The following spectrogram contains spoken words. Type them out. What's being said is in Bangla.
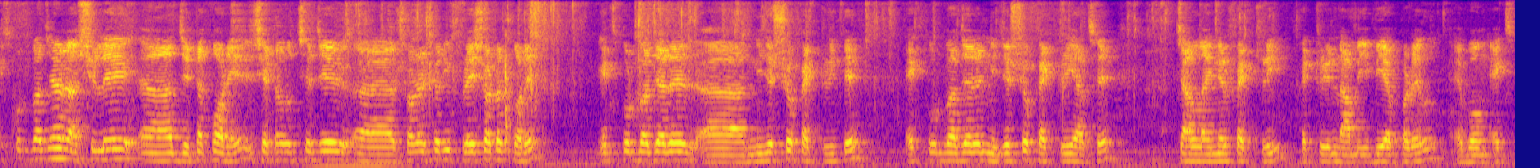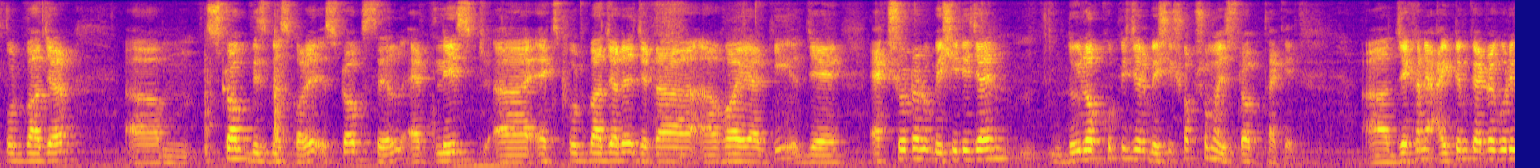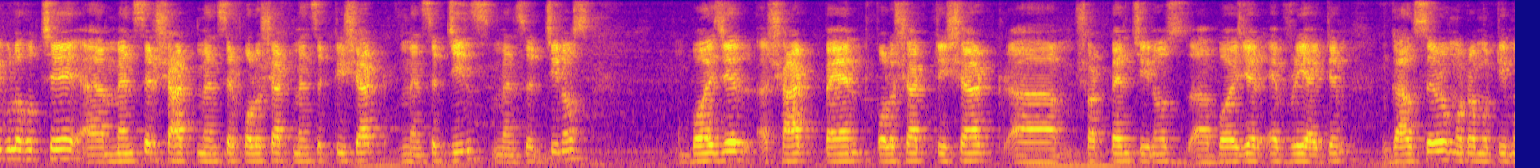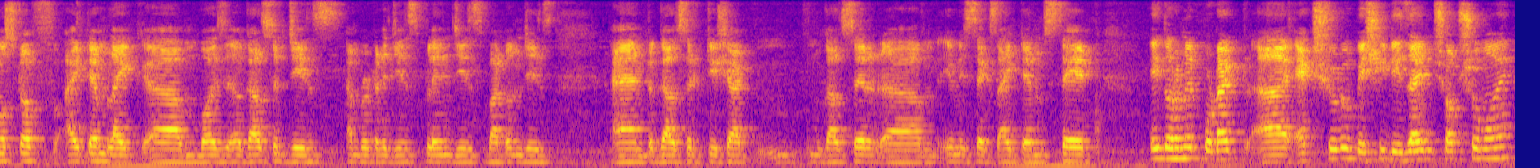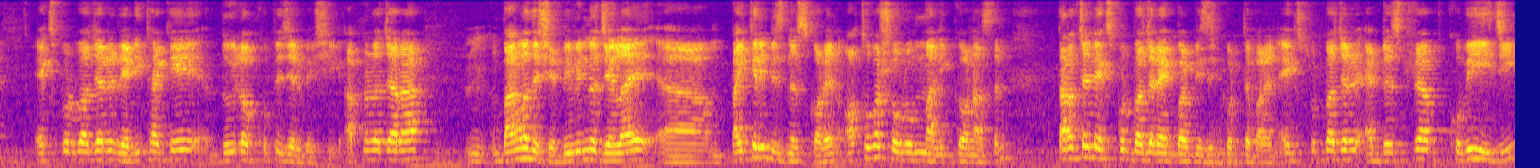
এক্সপোর্ট বাজার আসলে যেটা করে সেটা হচ্ছে যে সরাসরি ফ্রেশ অর্ডার করে এক্সপোর্ট বাজারের নিজস্ব ফ্যাক্টরিতে এক্সপোর্ট বাজারের নিজস্ব ফ্যাক্টরি আছে, চার লাইনের ফ্যাক্টরি ফ্যাক্টরির নাম ইবি অ্যাপারেল এবং এক্সপোর্ট বাজার স্টক বিজনেস করে stock sale at least export বাজারে যেটা হয় আর কি যে, একশোটারও বেশি ডিজাইন দুই লক্ষ পিসের বেশি সবসময় স্টক থাকে। যেখানে আইটেম ক্যাটাগরিগুলো হচ্ছে মেন্সের শার্ট মেন্সের পলো শার্ট মেন্সের টি শার্ট মেন্সের জিন্স মেন্সের chinos বয়েজের shirt pant polo shirt T shirt short pant chinos বয়েজের every item গার্লসেরও মোটামুটি most of item like boys গার্লসের jeans embroidery jeans plain jeans button jeans and গার্লসের T shirt গার্লসের ইউনিসেক্স আইটেম সেট এই ধরনের প্রোডাক্ট একশোরও বেশি ডিজাইন সবসময় এক্সপোর্ট বাজারে রেডি থাকে দুই লক্ষ পিসের বেশি। আপনারা যারা বাংলাদেশে বিভিন্ন জেলায় পাইকারি বিজনেস করেন অথবা শোরুম মালিকগণ আছেন, তারা চাইলে এক্সপোর্ট বাজারে একবার ভিজিট করতে পারেন। এক্সপোর্ট বাজারের অ্যাড্রেসটা খুবই ইজি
